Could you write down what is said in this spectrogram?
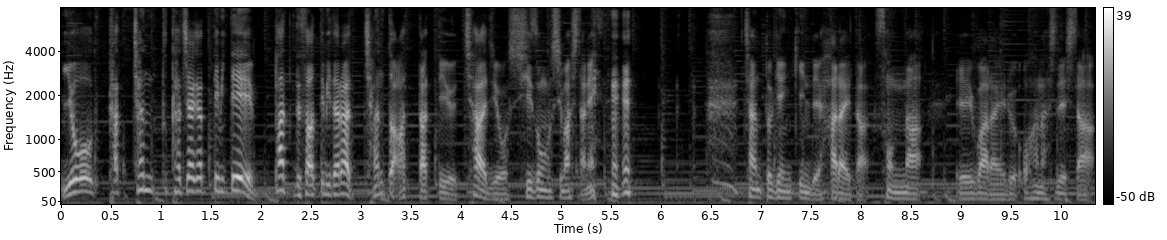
ようたちゃんと立ち上がってみてパッて触ってみたらちゃんとあったっていうチャージを依存しましたね。ちゃんと現金で払えたそんな、えー、笑えるお話でした。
